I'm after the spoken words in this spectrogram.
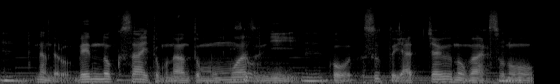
うん、なんだろう面倒くさいとも何とも思わずにこうスッとやっちゃうのがその、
